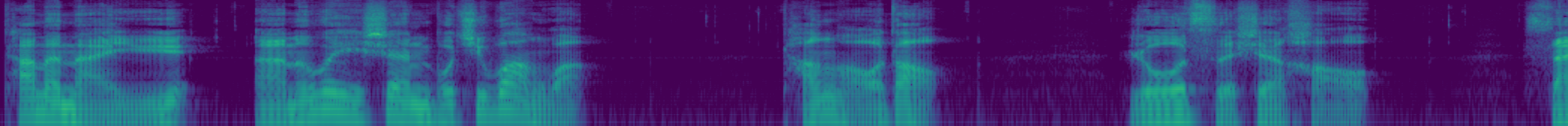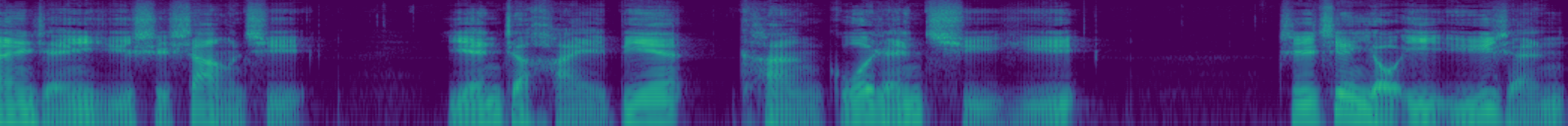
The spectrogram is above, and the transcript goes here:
他们买鱼，俺们为甚不去望望？”唐敖道：“如此甚好。”三人于是上去，沿着海边看国人取鱼。只见有一渔人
